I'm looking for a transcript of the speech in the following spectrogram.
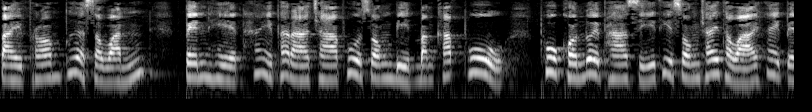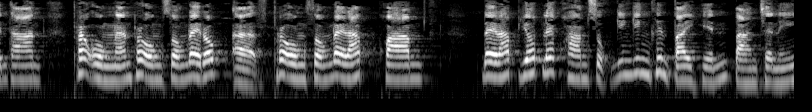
ไปพร้อมเพื่อสวรรค์ เป็นเหตุให้พระราชาผู้ทรงบีบบังคับผู้ ผู้คนด้วยภาษีที่ทรงใช้ถวายให้เป็นทาน พระองค์นั้นพระองค์ทรงได้รับพระองค์ทรงได้รับความ ได้รับยศและความสุขยิ่งยิ่งขึ้นไปเห็นปานชนี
